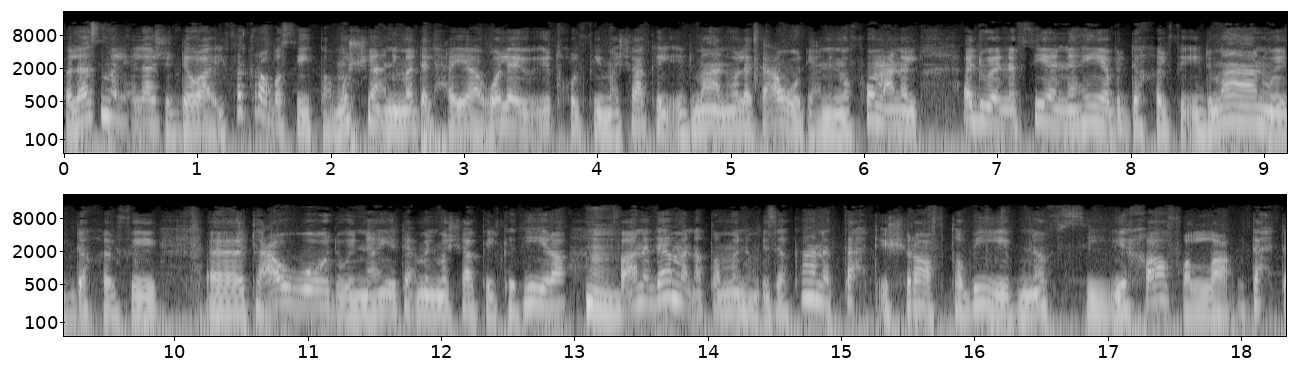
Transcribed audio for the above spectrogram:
فلازم العلاج الدوائي لفتره بسيطة مش يعني مدى الحياة ولا يدخل في مشاكل إدمان ولا تعود يعني المفهوم عن الأدوية النفسية إن هي بتدخل في إدمان ويتدخل في آه تعود وإن هي تعمل مشاكل كثيرة مم. فأنا دائما أطمنهم إذا كانت تحت إشراف طبيب نفسي يخاف الله وتحت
